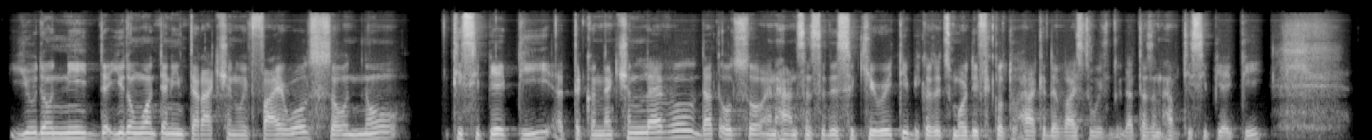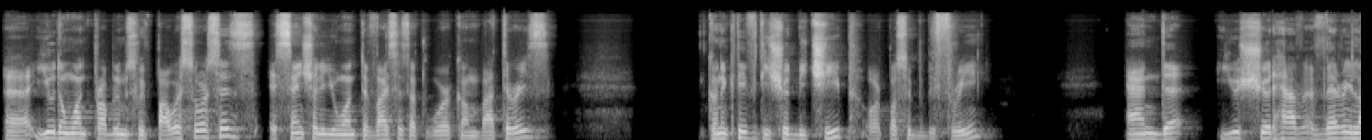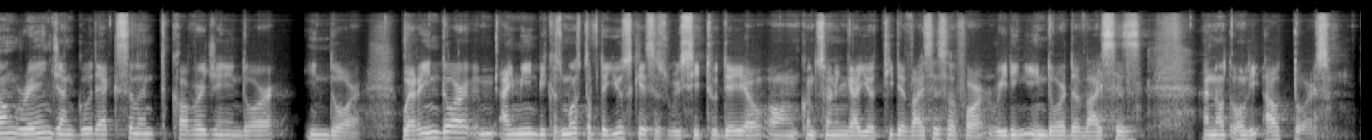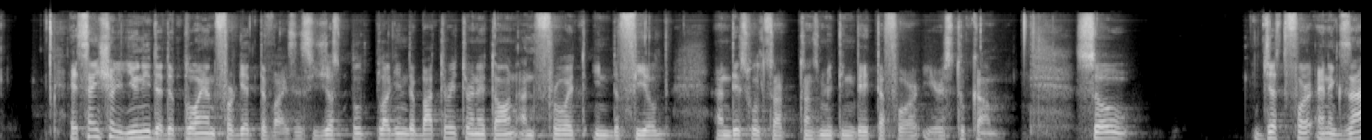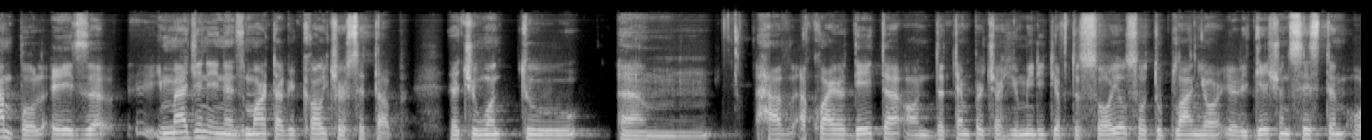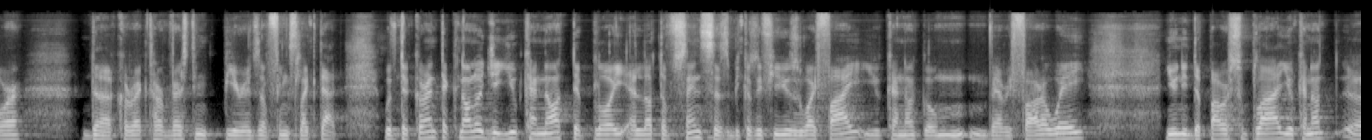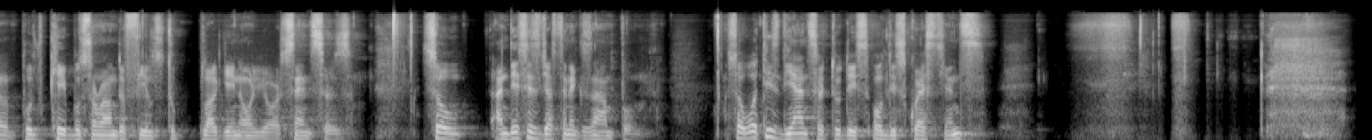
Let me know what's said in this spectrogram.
you don't need you don't want any interaction with firewalls so no TCP/IP at the connection level, that also enhances the security because it's more difficult to hack a device that doesn't have TCP/IP. Uh, you don't want problems with power sources. Essentially, you want devices that work on batteries. Connectivity should be cheap or possibly free. And uh, you should have a very long range and good, excellent coverage in indoor indoor. Where indoor, mm, I mean, because most of the use cases we see today are on concerning IoT devices or for reading indoor devices and not only outdoors. Essentially, you need a deploy and forget devices. You just put, plug in the battery, turn it on, and throw it in the field, and this will start transmitting data for years to come. So, just for an example, is uh, imagine in a smart agriculture setup, that you want to um, have acquired data on the temperature, humidity of the soil, so to plan your irrigation system or the correct harvesting periods of things like that. With the current technology, you cannot deploy a lot of sensors because if you use Wi-Fi, you cannot go very far away. You need the power supply. You cannot uh, put cables around the fields to plug in all your sensors. So, and this is just an example. So what is the answer to this, all these questions?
